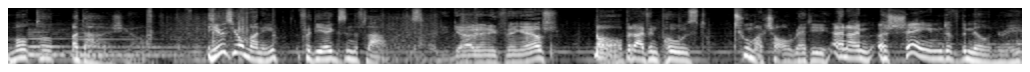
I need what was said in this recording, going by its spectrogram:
molto adagio. Here's your money for the eggs and the flowers. Have you got anything else? Oh, but I've imposed too much already, and I'm ashamed of the millinery.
